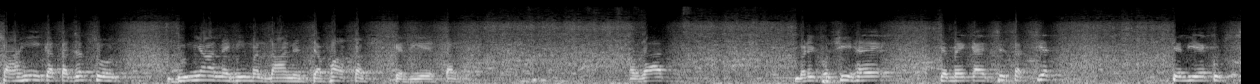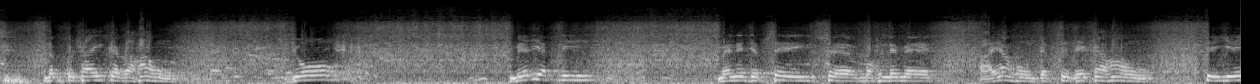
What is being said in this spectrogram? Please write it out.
शाही का तजस्स दुनिया नहीं मर्दान जफा कश के लिए तब आज़ाद बड़ी खुशी है कि मैं एक ऐसी शख्सियत के लिए कुछ लबकुशाई कर रहा हूँ, जो मेरी अपनी मैंने जब से इस मोहल्ले में आया हूँ, जब से देख रहा हूँ कि ये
